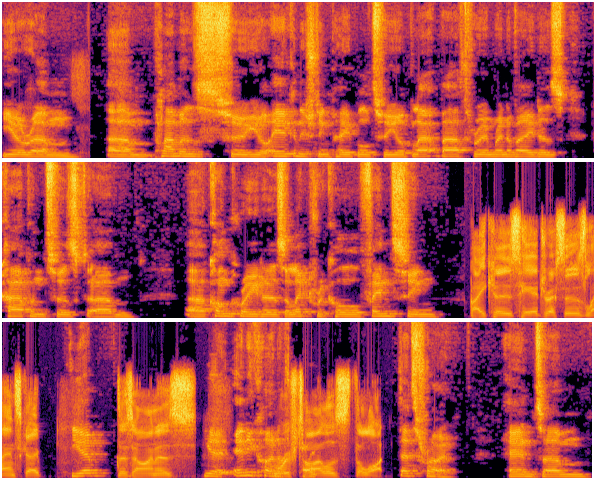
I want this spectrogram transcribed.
your um, um, plumbers to your air conditioning people to your bathroom renovators, carpenters, um, uh, concreters, electrical, fencing, bakers, hairdressers, landscape yep. designers, yeah, any kind roof of tilers, the lot. That's right, and um,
